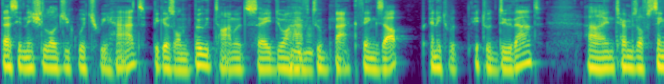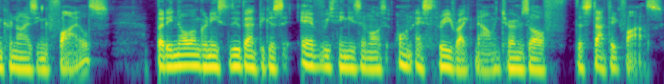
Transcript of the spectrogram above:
That's the initial logic which we had because on boot time it would say, do I have to back things up? And it would it would do that uh, in terms of synchronizing files. But it no longer needs to do that because everything is on, on S3 right now in terms of the static files.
